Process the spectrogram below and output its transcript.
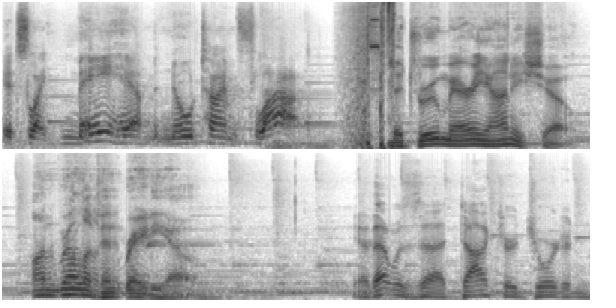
it's like mayhem in no time flat. The Drew Mariani Show on Relevant Radio. Yeah, that was uh, Dr. Jordan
